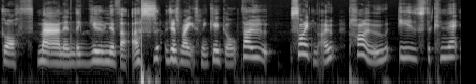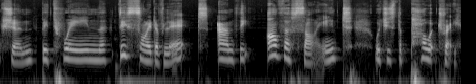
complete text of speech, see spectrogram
goth man in the universe, it just makes me giggle. Though Side note, Poe is the connection between this side of lit and the other side, which is the poetry.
